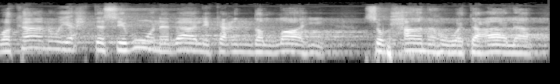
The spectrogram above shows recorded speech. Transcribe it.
وكانوا يحتسبون ذلك عند الله سبحانه وتعالى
